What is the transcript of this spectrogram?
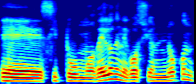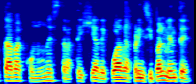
eh, si tu modelo de negocio no contaba con una estrategia adecuada, principalmente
